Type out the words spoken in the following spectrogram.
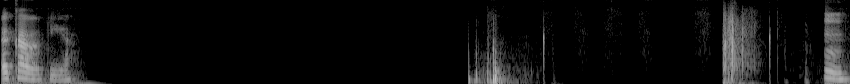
E, Kawę piję. Hmm.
